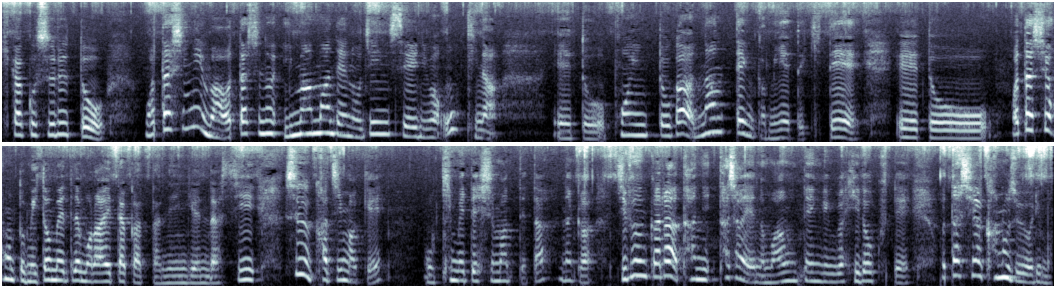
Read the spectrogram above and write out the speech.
比較すると私には私の今までの人生には大きなえーと、ポイントが何点か見えてきて、えーと、私は本当認めてもらいたかった人間だしすぐ勝ち負けを決めてしまってたなんか自分から他他者へのマウンティングがひどくて私は彼女よりも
